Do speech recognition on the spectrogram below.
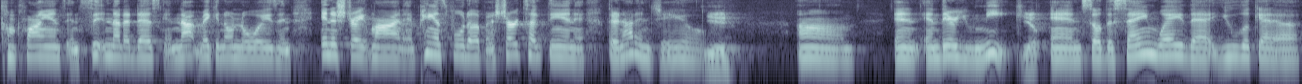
compliance and sitting at a desk and not making no noise and in a straight line and pants pulled up and shirt tucked in and they're not in jail. Yeah. Um, and and they're unique. Yep. And so the same way that you look at a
